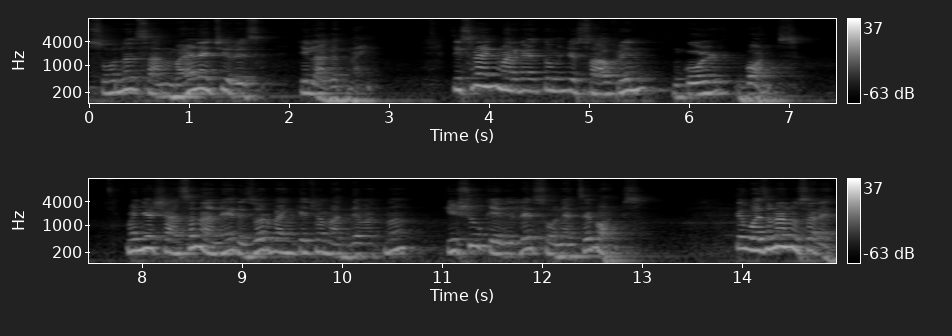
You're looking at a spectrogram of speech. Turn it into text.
सोनं सांभाळण्याची रिस्क ही लागत नाही. तिसरा एक मार्ग आहे तो म्हणजे सॉवरिन गोल्ड बॉन्ड्स म्हणजे शासनाने रिझर्व्ह बँकेच्या माध्यमातून इश्यू केलेले सोन्याचे बॉन्ड्स ते वजनानुसार आहेत.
